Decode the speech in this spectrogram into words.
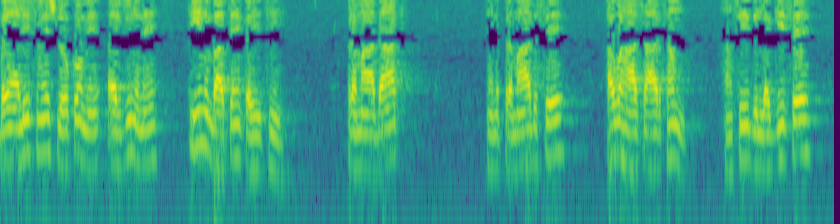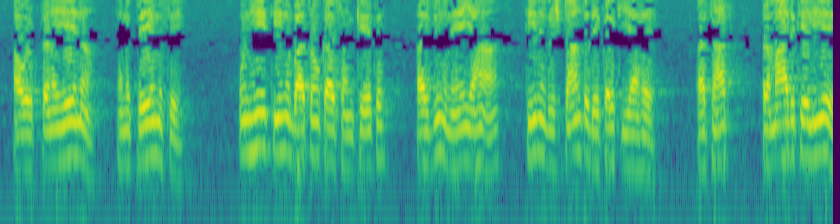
बयालीसवें श्लोकों में अर्जुन ने तीन बातें कही थी। प्रमादात प्रमाद से, अवहासार्थम, हँसी दिल्लगी से और प्रणयेन यानी प्रेम से। उन्हीं तीन बातों का संकेत अर्जुन ने यहाँ तीन दृष्टांत देकर किया है। अर्थात प्रमाद के लिए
